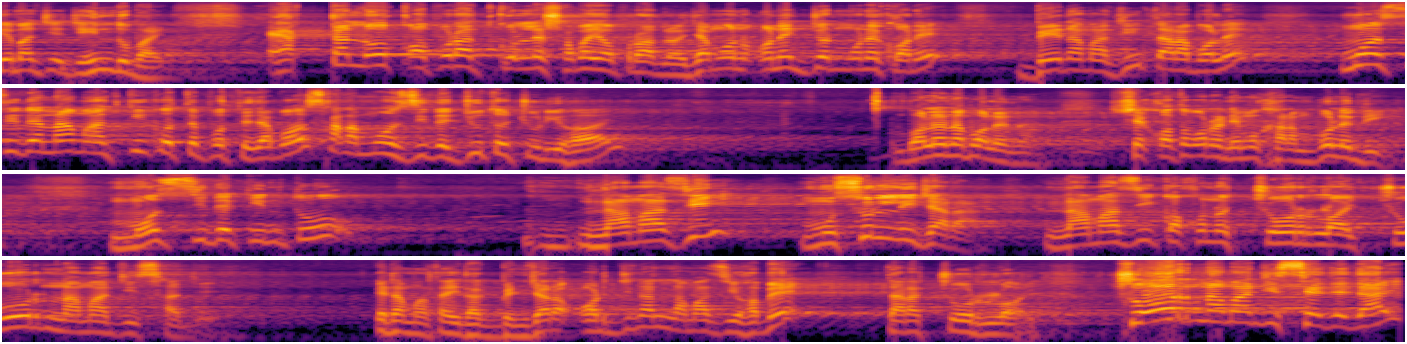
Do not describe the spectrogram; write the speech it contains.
কে বাঁচিয়েছে? হিন্দু ভাই। একটা লোক অপরাধ করলে সবাই অপরাধ নয়। যেমন অনেকজন মনে করে, বেনামাজি, তারা বলে, মসজিদে নামাজ কি করতে পড়তে যাব? সারা মসজিদে জুতো চুরি হয়। বলে না বলে না। সে কত বড় নেমো খারাম, বলে দিই। মসজিদে কিন্তু নামাজি, মুসল্লি যারা নামাজি কখনো চোর লয়, চোর নামাজি সাজে। এটা মাথায় রাখবেন, যারা অরিজিনাল নামাজি হবে, তারা চোর লয়। চোর নামাজি সেজে যায়,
